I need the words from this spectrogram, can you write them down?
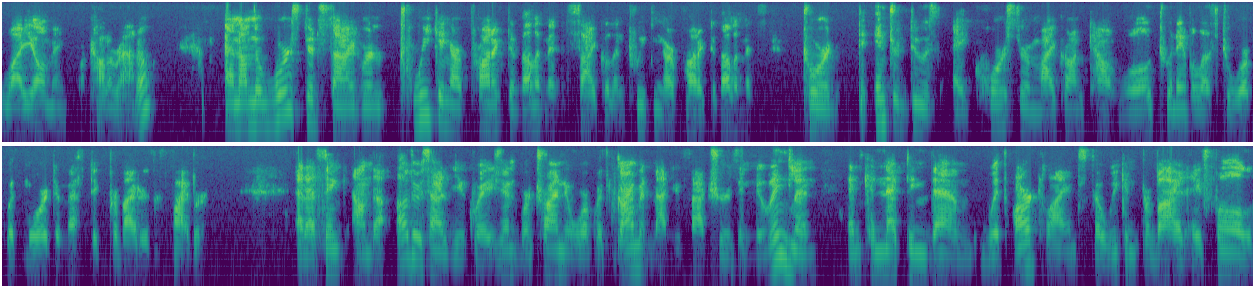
Wyoming, or Colorado. And on the worsted side, we're tweaking our product development cycle and tweaking our product developments toward to introduce a coarser micron count wool to enable us to work with more domestic providers of fiber. And I think on the other side of the equation, we're trying to work with garment manufacturers in New England and connecting them with our clients so we can provide a full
